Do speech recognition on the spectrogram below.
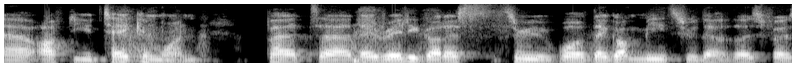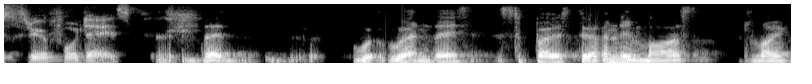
uh, after you'd taken one but uh, they really got us through. Well, they got me through the, those first three or four days. That, weren't they supposed to only last like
